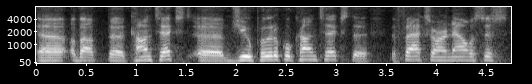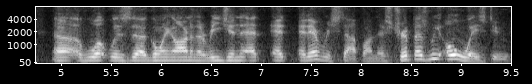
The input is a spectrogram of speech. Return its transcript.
uh, about the context, uh, geopolitical context, the, the facts, our analysis uh, of what was uh, going on in the region at, at, at, every stop on this trip, as we always do.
